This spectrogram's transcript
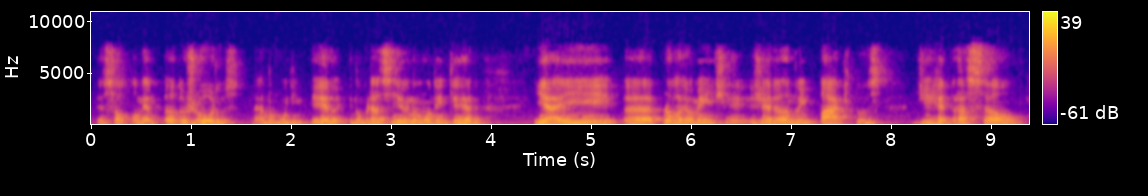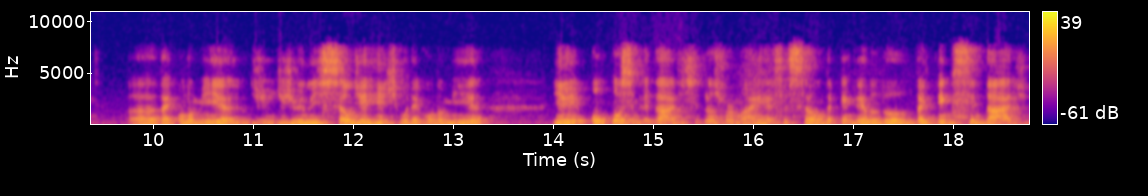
o pessoal está aumentando juros né, no mundo inteiro, aqui no Brasil e no mundo inteiro. E aí, uh, provavelmente, gerando impactos de retração uh, da economia, de, de, diminuição de ritmo da economia e com possibilidade de se transformar em recessão, dependendo do, da intensidade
